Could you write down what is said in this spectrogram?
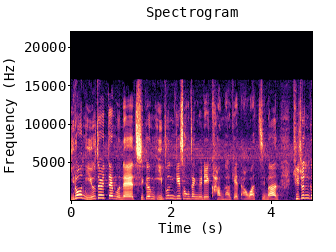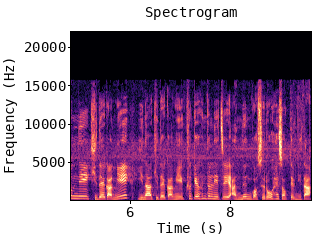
이런 이유들 때문에 지금 2분기 성장률이 강하게 나왔지만 기준금리 기대감이 인하 기대감이 크게 흔들리지 않는 것으로 해석됩니다.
